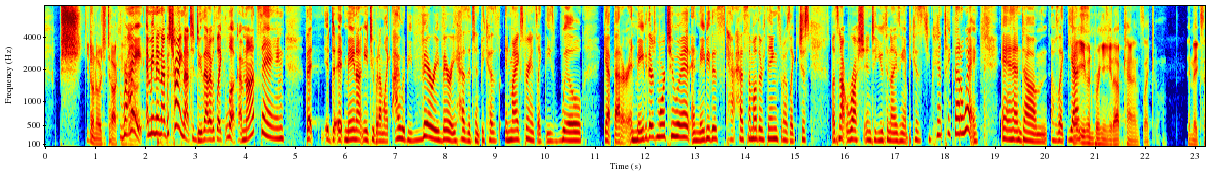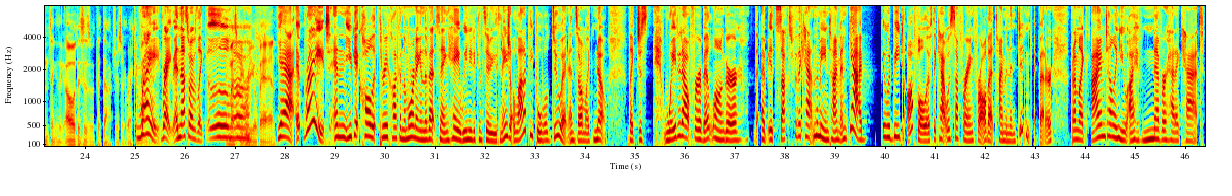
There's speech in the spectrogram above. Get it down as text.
you don't know what you're talking about. Right. I mean, and I was trying not to do that. I was like, look, I'm not saying that it, it may not need to, but I'm like, I would be very, very hesitant because in my experience, like these will get better. And maybe there's more to it. And maybe this cat has some other things, but I was like, just let's not rush into euthanizing it because you can't take that away. And um, I was like, Yeah, yes. even bringing it up kind of like it makes them think like, oh, this is what the doctors are recommending. right, right. And that's why I was like, It must be real bad. Yeah, it, right. And you get called at three o'clock in the morning, and the vet saying, "Hey, we need to consider euthanasia." A lot of people will do it, and so I'm like, no, like just wait it out for a bit longer. Uh, it sucks for the cat in the meantime, and yeah, I, it would be awful if the cat was suffering for all that time and then didn't get better. But I'm like, I am telling you, I have never had a cat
